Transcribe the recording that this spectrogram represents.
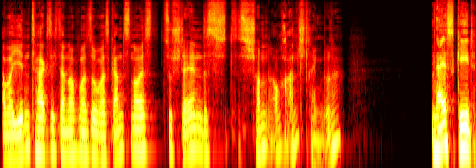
aber jeden Tag sich dann nochmal so was ganz Neues zu stellen, das, das ist schon auch anstrengend, oder? Na, es geht.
